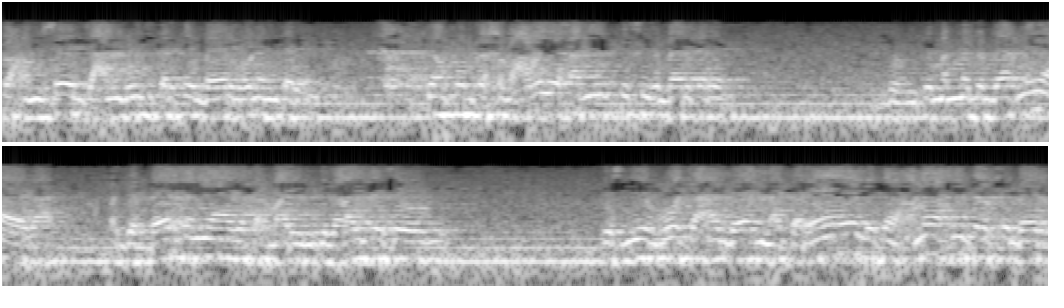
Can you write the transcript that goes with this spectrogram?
तो हमसे जानबूझ करके बैर वो नहीं करेंगे। क्योंकि उनका स्वभाव ही ऐसा नहीं किसी से बैर करे। तो उनके मन में तो बैर नहीं आएगा। और जब बैर नहीं आएगा तो हमारी उनकी लड़ाई कैसे होगी? इसलिए वो चाहे बैर न करें, लेकिन हमें अपनी तरफ़ से बैर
